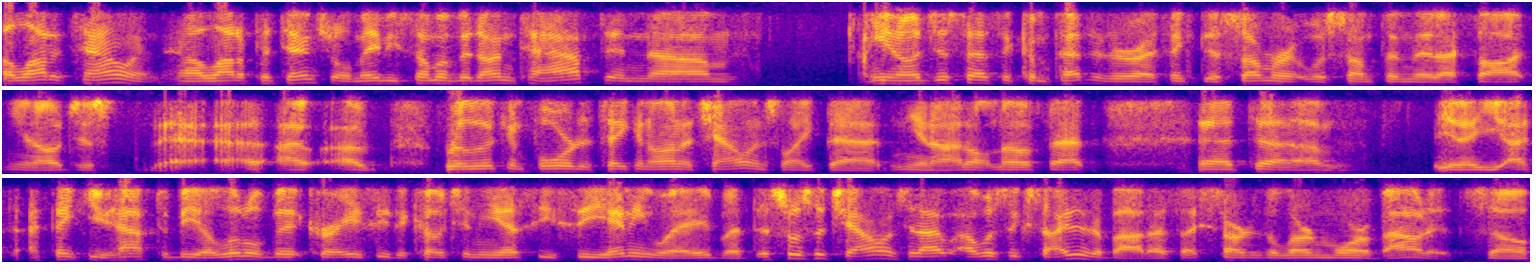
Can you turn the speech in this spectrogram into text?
a lot of talent, a lot of potential, maybe some of it untapped, and um, you know, just as a competitor, I think this summer it was something that I thought, you know, just I, I, I'm really looking forward to taking on a challenge like that. You know, I don't know if that that um, you know, I, I think you have to be a little bit crazy to coach in the SEC anyway. But this was a challenge that I, I was excited about as I started to learn more about it. So,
